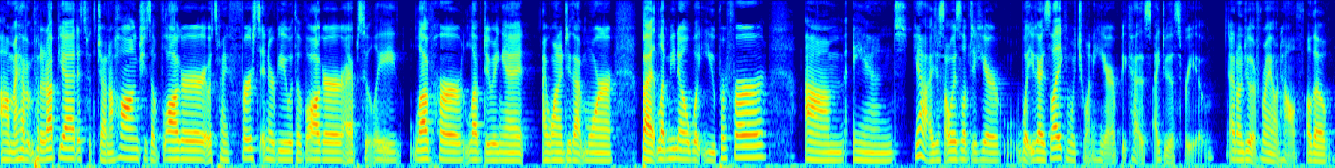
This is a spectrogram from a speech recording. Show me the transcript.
Um, I haven't put it up yet. It's with Jenna Hong. She's a vlogger. It was my first interview with a vlogger. I absolutely love her, love doing it. I want to do that more. But let me know what you prefer. Um, and yeah, I just always love to hear what you guys like and what you want to hear because I do this for you. I don't do it for my own health, although,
